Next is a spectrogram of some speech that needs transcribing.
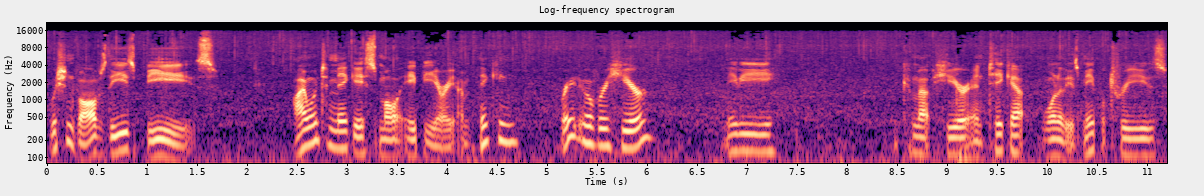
which involves these bees. I want to make a small apiary. I'm thinking right over here, maybe come out here and take out one of these maple trees,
